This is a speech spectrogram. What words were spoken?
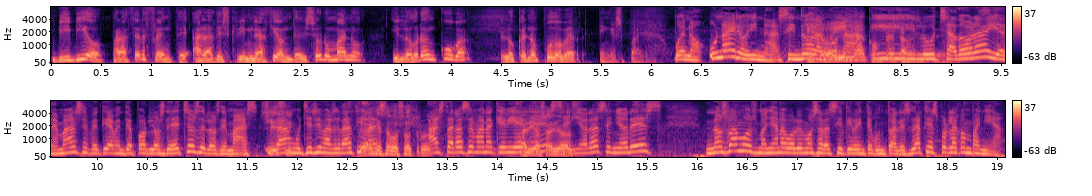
Vivió para hacer frente a la discriminación del ser humano y logró en Cuba lo que no pudo ver en España. Bueno, una heroína, sin duda Heroína alguna. Y luchadora y además, efectivamente, por los derechos de los demás. Sí, Iván, sí. muchísimas gracias. Gracias a vosotros. Hasta la semana que viene. Adiós, adiós. Señoras, señores, nos vamos. Mañana volvemos a las 7 y 20 puntuales. Gracias por la compañía.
